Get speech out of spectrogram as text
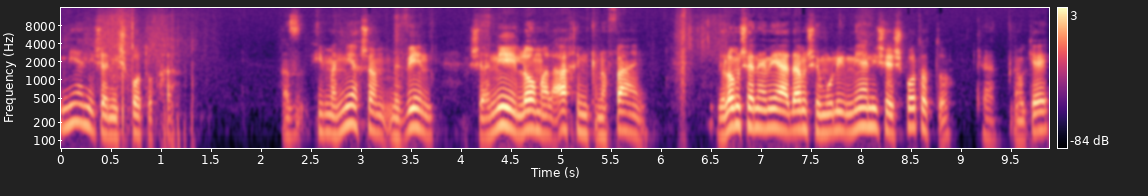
מי אני שאני אשפוט אותך? אז אם אני עכשיו מבין שאני לא מלאך עם כנפיים, זה לא משנה מי האדם שמולי, מי אני שאשפוט אותו, כן. אוקיי?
